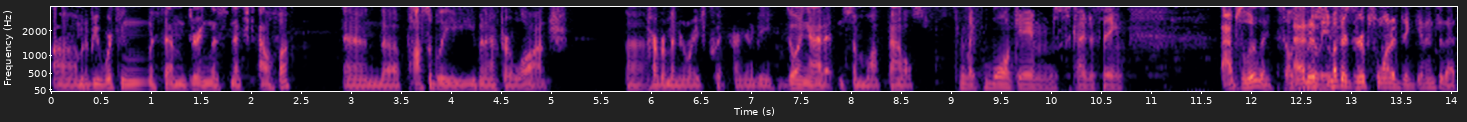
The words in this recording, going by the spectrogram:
Uh, I'm going to be working with them during this next alpha, and uh, possibly even after launch. Uh, Harbormen and Rage Quit are going to be going at it in some mock battles. Like war games kind of thing. Absolutely. And really if some other groups wanted to get into that,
